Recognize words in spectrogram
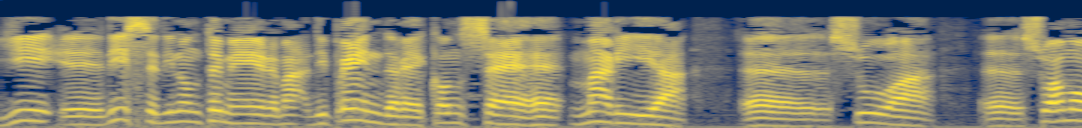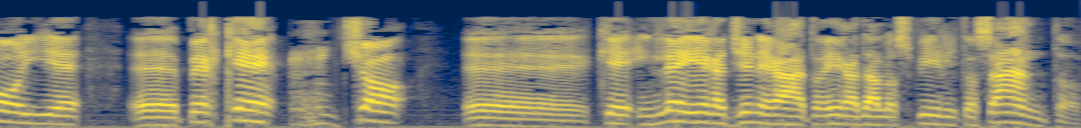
gli eh, disse di non temere, ma di prendere con sé Maria, eh, sua, eh, sua, moglie, eh, perché ciò eh, che in lei era generato era dallo Spirito Santo.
